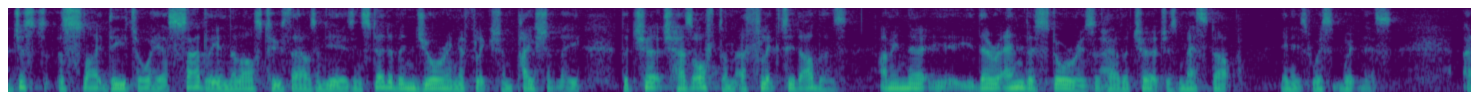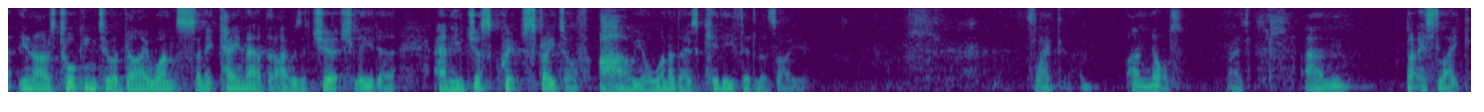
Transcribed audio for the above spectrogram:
just a slight detour here. Sadly, in the last 2,000 years, instead of enduring affliction patiently, the church has often afflicted others. I mean, there, there are endless stories of how the church has messed up in its witness. Uh, you know, I was talking to a guy once, and it came out that I was a church leader, and he just quipped straight off, Oh, you're one of those kiddie fiddlers, are you? It's like, I'm not, right? Um, but it's like,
